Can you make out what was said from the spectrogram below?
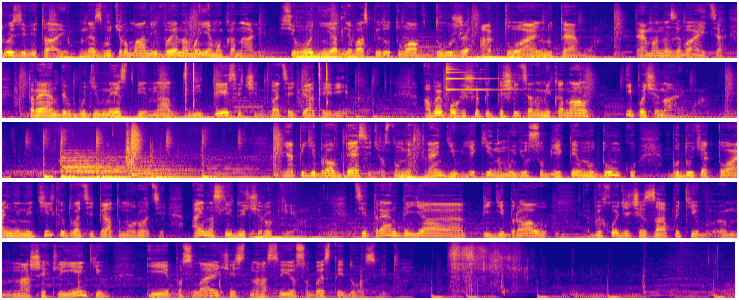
Друзі, вітаю! Мене звуть Роман і ви на моєму каналі. Сьогодні я для вас підготував дуже актуальну тему. Тема називається Тренди в будівництві на 2025 рік. А ви поки що підпишіться на мій канал і починаємо. Я підібрав 10 основних трендів, які, на мою суб'єктивну думку, будуть актуальні не тільки в 2025 році, а й на слідуючі роки. Ці тренди я підібрав, виходячи з запитів ем, наших клієнтів і посилаючись на свій особистий досвід.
